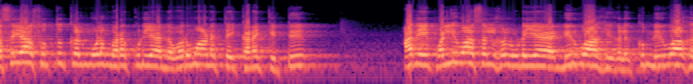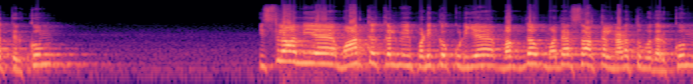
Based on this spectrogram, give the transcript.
அசையா சொத்துக்கள் மூலம் வரக்கூடிய அந்த வருமானத்தை கணக்கிட்டு அதை பள்ளிவாசல்களுடைய நிர்வாகிகளுக்கும் நிர்வாகத்திற்கும் இஸ்லாமிய மார்க்க கல்வி படிக்கக்கூடிய மக்தப் மதர்சாக்கள் நடத்துவதற்கும்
